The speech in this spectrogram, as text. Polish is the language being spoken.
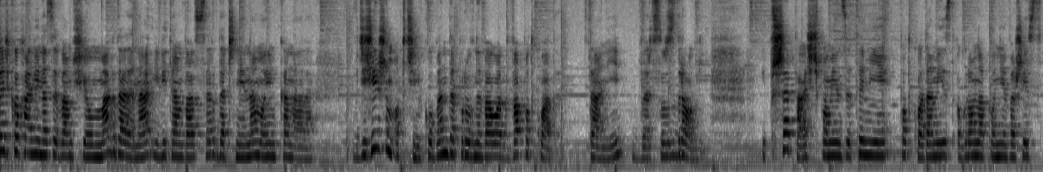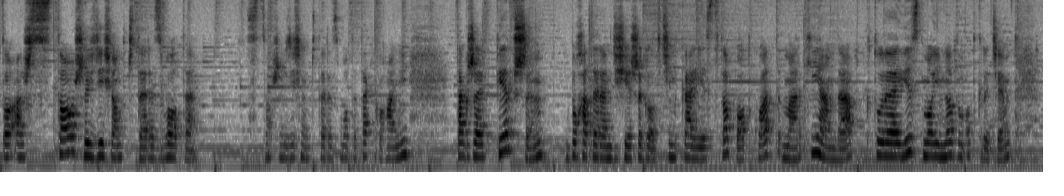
Cześć kochani, nazywam się Magdalena i witam Was serdecznie na moim kanale. W dzisiejszym odcinku będę porównywała dwa podkłady. Tani versus drogi. I przepaść pomiędzy tymi podkładami jest ogromna, ponieważ jest to aż 164 zł. 164 zł, tak kochani. Także pierwszym bohaterem dzisiejszego odcinka jest to podkład marki Yanda, który jest moim nowym odkryciem.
